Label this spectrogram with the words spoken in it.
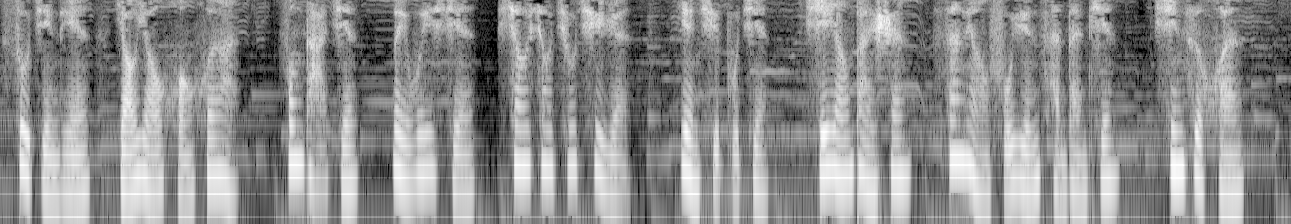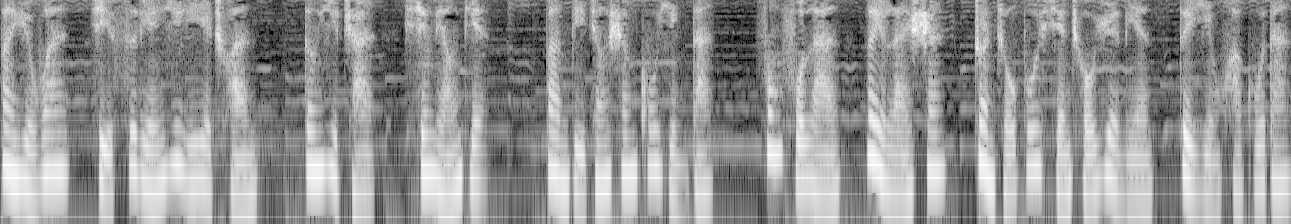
素锦帘。遥遥黄昏暗，风打尖，泪微咸。萧萧秋去远，雁去不见。斜阳半山。三两浮云惨淡天，心自还。半月弯，几丝涟漪一夜船。灯一盏，星两点。半壁江山孤影单。风拂栏，泪阑珊。转轴拨弦愁月帘，对影花孤单。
